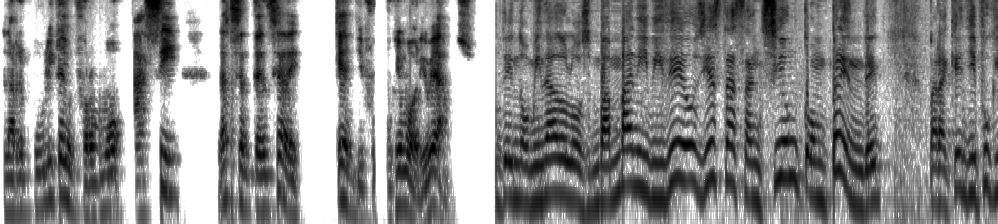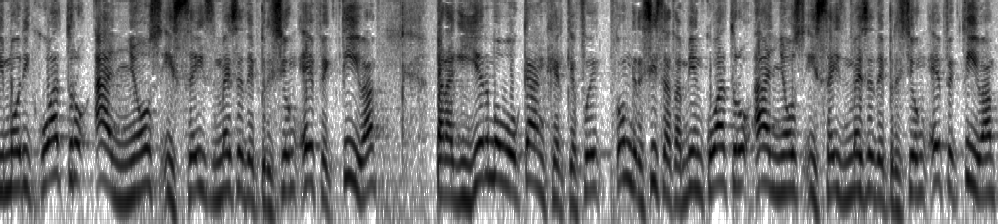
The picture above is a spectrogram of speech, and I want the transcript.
la República informó así la sentencia de Kenji Fujimori. Veamos. Denominado los Mamani Videos y esta sanción comprende para Kenji Fujimori cuatro años y seis meses de prisión efectiva. Para Guillermo Bocángel, que fue congresista también, cuatro años y seis meses de prisión efectiva.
